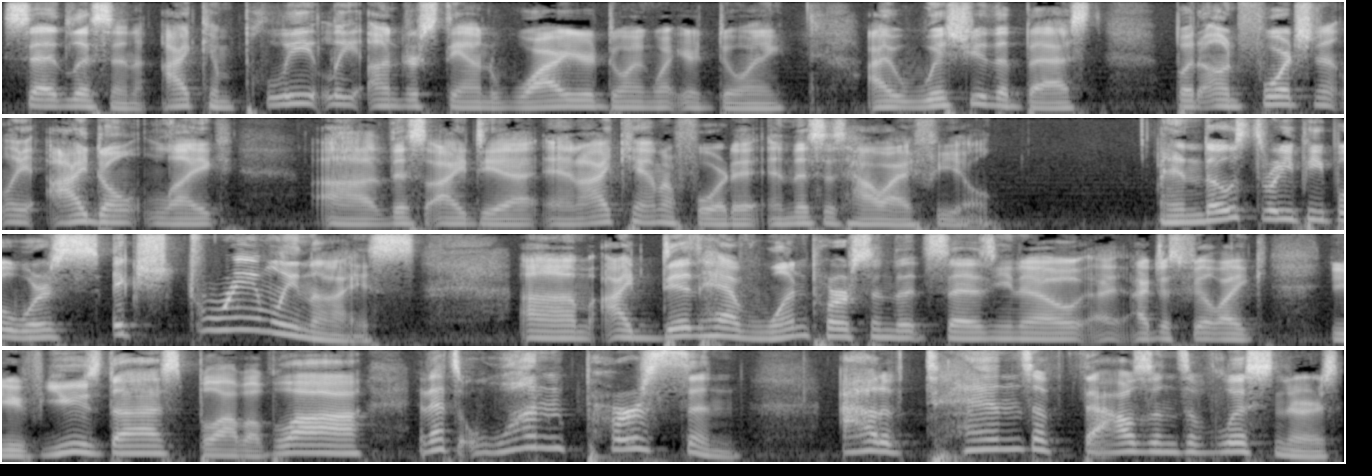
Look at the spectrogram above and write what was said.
said, Listen, I completely understand why you're doing what you're doing. I wish you the best, but unfortunately, I don't like uh, this idea and I can't afford it, and this is how I feel. And those three people were extremely nice. Um, I did have one person that says, you know, I, I, just feel like you've used us, blah, blah, blah. And that's one person out of tens of thousands of listeners.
